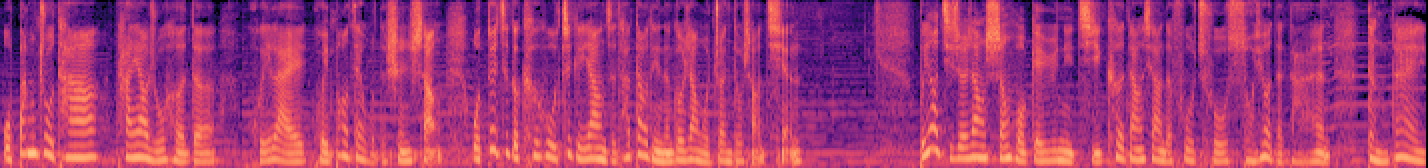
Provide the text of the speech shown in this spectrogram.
我帮助他，他要如何的回来回报在我的身上？我对这个客户这个样子，他到底能够让我赚多少钱？”不要急着让生活给予你即刻当下的付出所有的答案，等待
